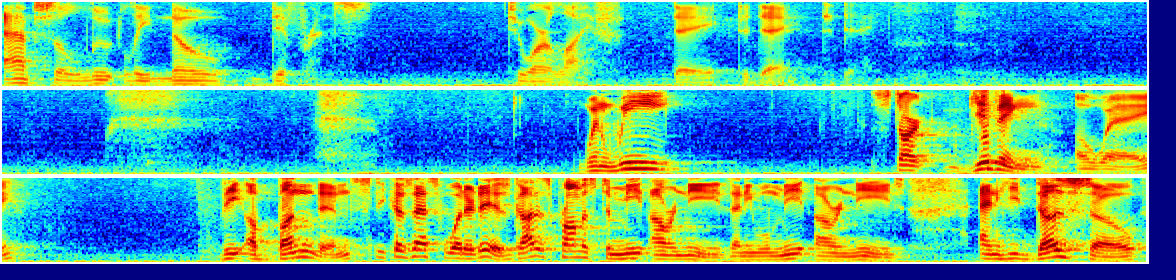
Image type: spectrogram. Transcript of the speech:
absolutely no difference to our life day to day. to day. when we start giving away the abundance, because that's what it is, God has promised to meet our needs, and He will meet our needs. And He does so,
